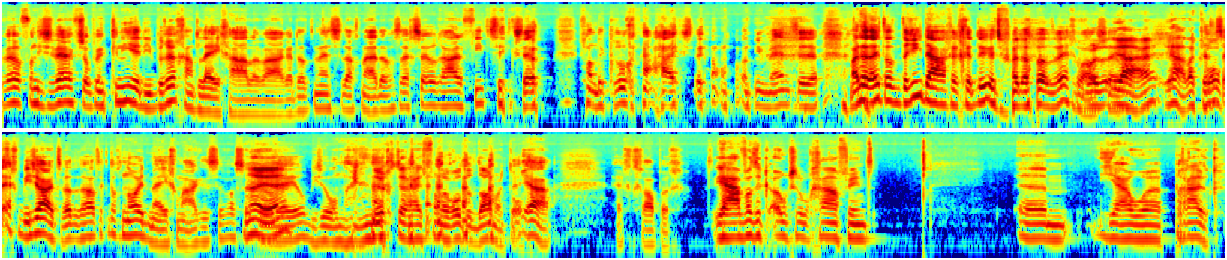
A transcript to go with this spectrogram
wel van die zwervers op hun knieën die brug aan het leeghalen waren. Dat mensen dachten, nou, dat was echt zo raar. fiets ik zo van de kroeg naar huis. van die mensen. Maar dat heeft dan drie dagen geduurd voordat dat weg was. Ja, hè? ja, dat klopt. Dat is echt bizar. Dat had ik nog nooit meegemaakt. Dus dat was wel heel bijzonder. De nuchterheid van de Rotterdammer, toch? Ja, echt grappig. Ja, wat ik ook zo gaaf vind. Ehm, jouw uh, pruik.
